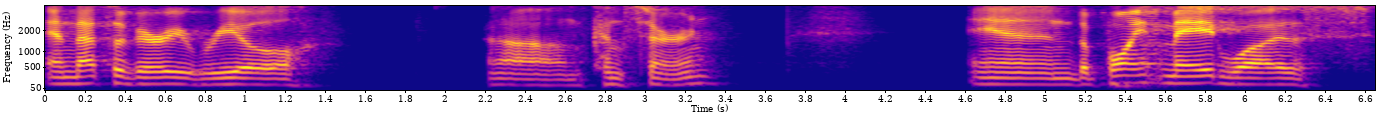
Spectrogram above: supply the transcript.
And that's a very real um, concern. And the point made was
